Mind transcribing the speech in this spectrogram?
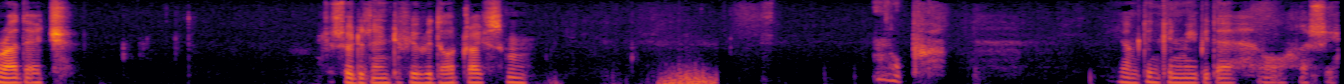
Right the edge. Just so it doesn't interfere with the hard drives. Hmm. nope. Yeah I'm thinking maybe there. Oh let's see.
